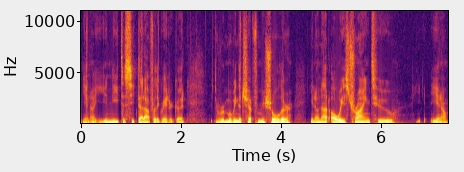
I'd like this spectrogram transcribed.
You know, you need to seek that out for the greater good. Removing the chip from your shoulder you know, not always trying to, you know,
